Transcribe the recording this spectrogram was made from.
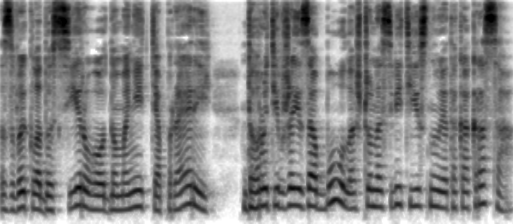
Звикла до сірого одноманіття прерій, Дороті вже й забула, що на світі існує така краса.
